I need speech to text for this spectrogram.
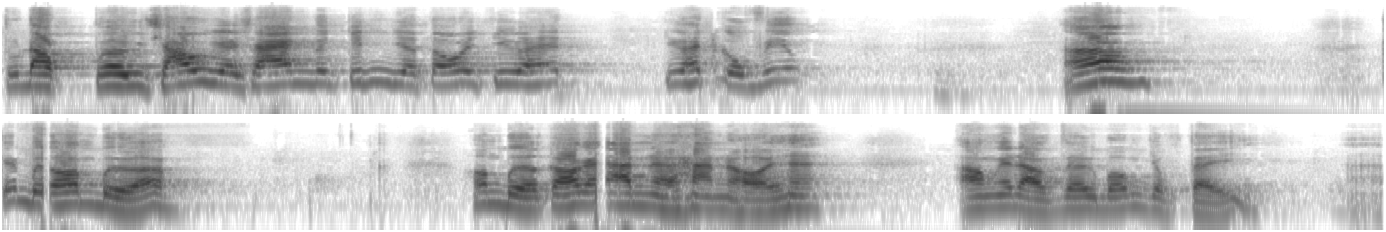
Tôi đọc từ 6 giờ sáng tới 9 giờ tối chưa hết chưa hết cổ phiếu. Không? À, cái bữa hôm bữa hôm bữa có cái anh ở hà nội ông ấy đầu tư 40 tỷ. À,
